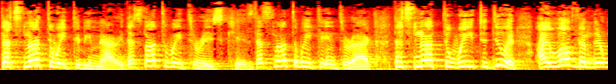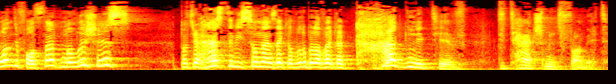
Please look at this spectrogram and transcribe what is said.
That's not the way to be married. That's not the way to raise kids. That's not the way to interact. That's not the way to do it. I love them. They're wonderful. It's not malicious, but there has to be sometimes like a little bit of like a cognitive detachment from it.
